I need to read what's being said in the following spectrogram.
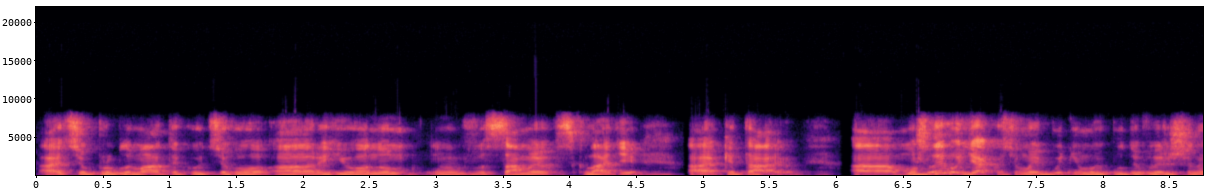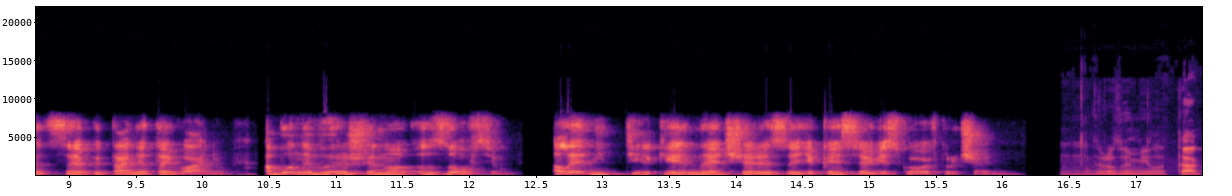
а, цю проблематику цього а, регіону в саме в складі а, Китаю. А можливо, якось у майбутньому буде вирішено це питання Тайваню або не вирішено зовсім, але не тільки не через якесь військове втручання. Зрозуміло. Так.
